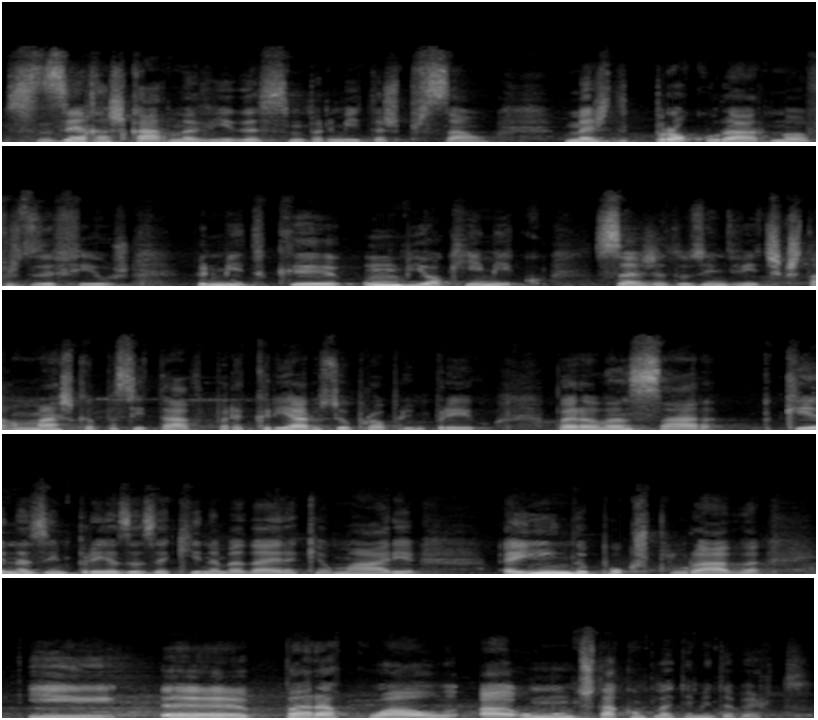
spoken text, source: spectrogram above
se desenrascar na vida, se me permite a expressão, mas de procurar novos desafios, permite que um bioquímico seja dos indivíduos que estão mais capacitado para criar o seu próprio emprego, para lançar pequenas empresas aqui na Madeira, que é uma área ainda pouco explorada e uh, para a qual uh, o mundo está completamente aberto.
